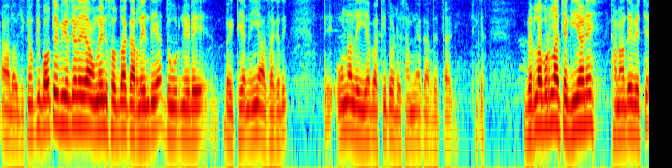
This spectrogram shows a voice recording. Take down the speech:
ਆ ਲਓ ਜੀ ਕਿਉਂਕਿ ਬਹੁਤੇ ਵੀਰ ਜਿਹੜੇ ਆਨਲਾਈਨ ਸੌਦਾ ਕਰ ਲੈਂਦੇ ਆ ਦੂਰ ਨੇੜੇ ਬੈਠੇ ਆ ਨਹੀਂ ਆ ਸਕਦੇ। ਤੇ ਉਹਨਾਂ ਲਈ ਆ ਬਾਕੀ ਤੁਹਾਡੇ ਸਾਹਮਣੇ ਕਰ ਦਿੱਤਾ ਜੀ ਠੀਕ ਆ? ਵਿਰਲਾ ਬੁਰਲਾ ਚੰਗੀਆਂ ਨੇ ਥਣਾ ਦੇ ਵਿੱਚ।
